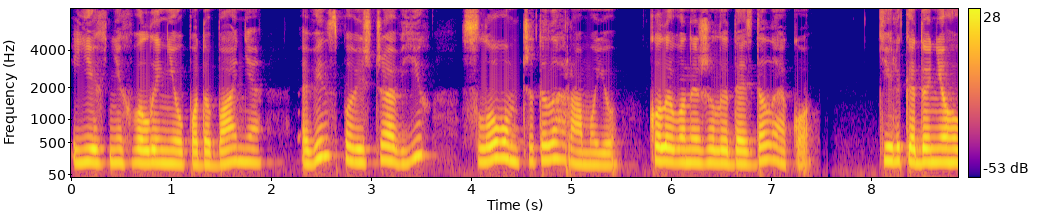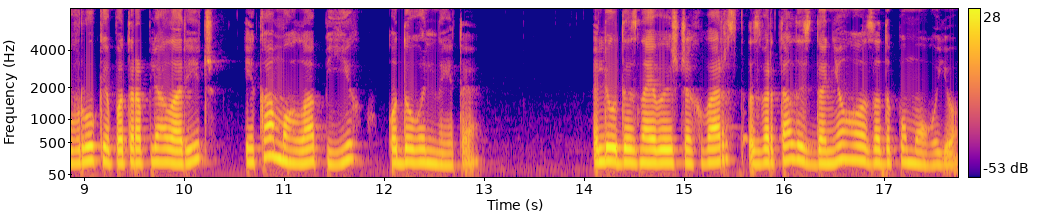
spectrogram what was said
їхні хвилинні уподобання, він сповіщав їх словом чи телеграмою, коли вони жили десь далеко. Тільки до нього в руки потрапляла річ, яка могла б їх одовольнити. Люди з найвищих верст звертались до нього за допомогою,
